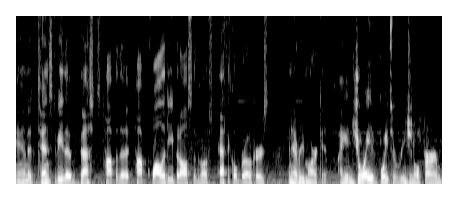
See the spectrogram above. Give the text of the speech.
and it tends to be the best, top of the top quality, but also the most ethical brokers in every market. I enjoy Voit's a regional firm.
